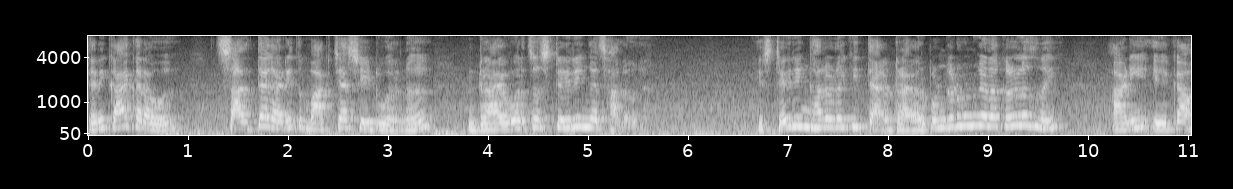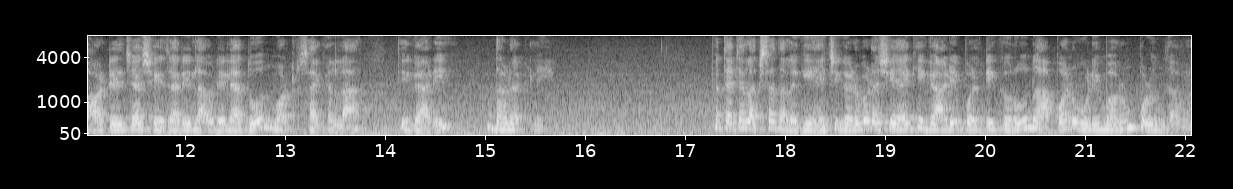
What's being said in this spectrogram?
त्यांनी काय करावं? चालत्या गाडीत मागच्या सीटवरनं ड्रायव्हरचं स्टेअरिंगच हलवलं. हे स्टेअरिंग हलवलं की त्या ड्रायव्हर पण गडबडून गेला कळलंच नाही. आणि एका हॉटेलच्या शेजारी लावलेल्या दोन मोटरसायकलला ती गाडी धडकली. पण त्याच्या लक्षात आलं की ह्याची गडबड अशी आहे की गाडी पलटी करून आपण उडी मारून पळून जावं.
